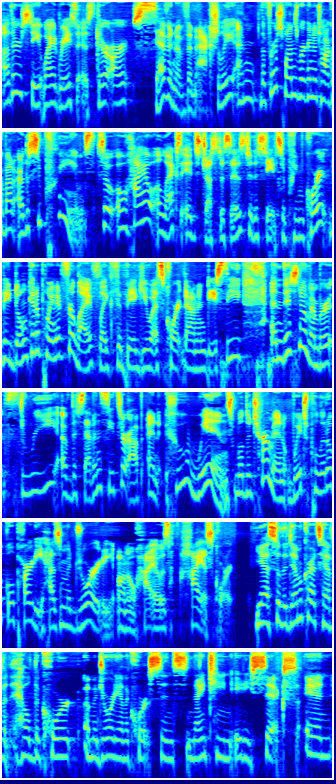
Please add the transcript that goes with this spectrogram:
other statewide races. There are seven of them, actually. And the first ones we're going to talk about are the Supremes. So, Ohio elects its justices to the state Supreme Court. They don't get appointed for life like the big U.S. court down in D.C. And this November, three of the seven seats are up, and who wins will determine which political party has a majority on Ohio's highest court. Yeah, so the Democrats haven't held the court, a majority on the court since 1986. And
